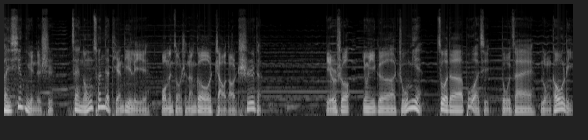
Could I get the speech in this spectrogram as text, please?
很幸运的是，在农村的田地里，我们总是能够找到吃的。比如说，用一个竹篾做的簸箕堵在垄沟里，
